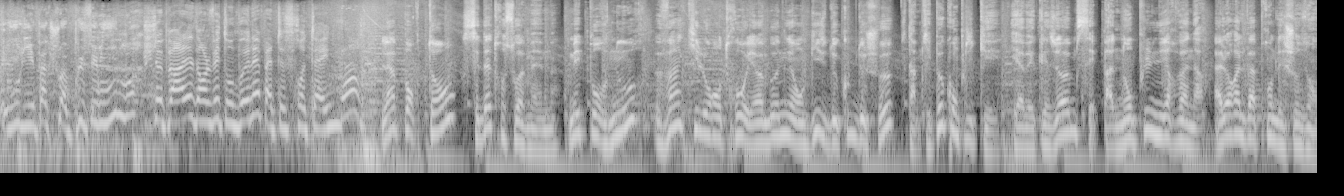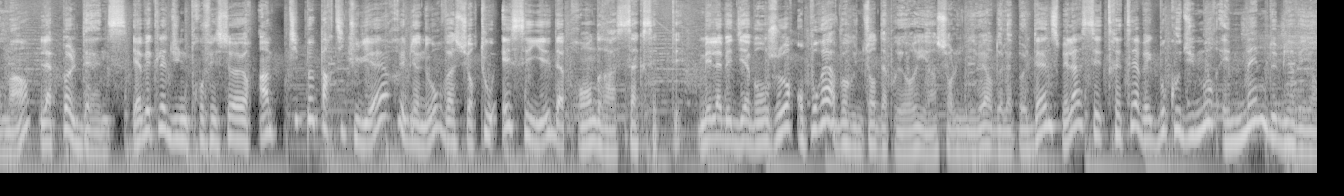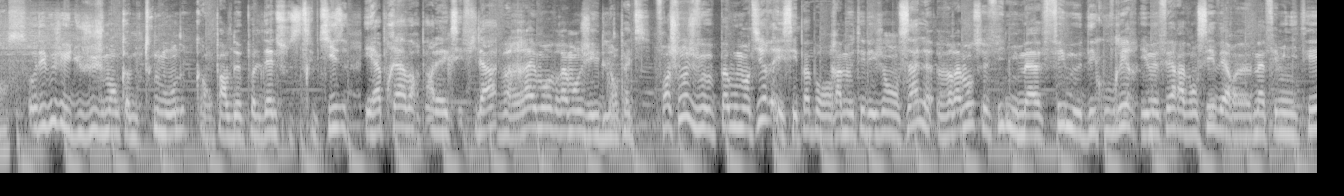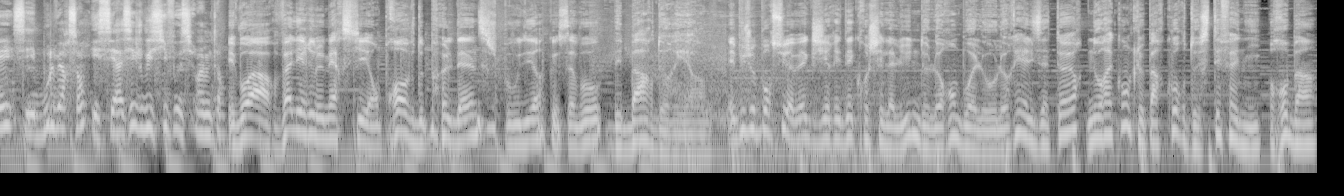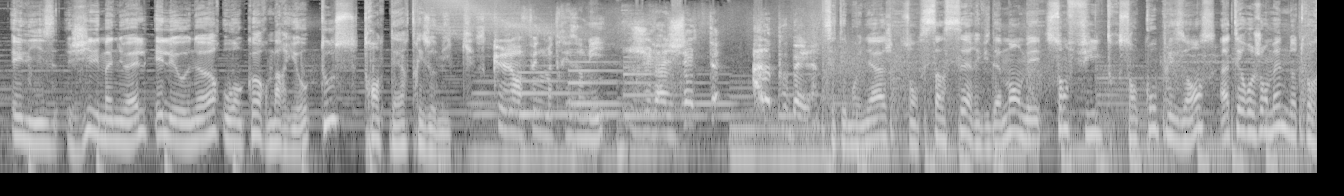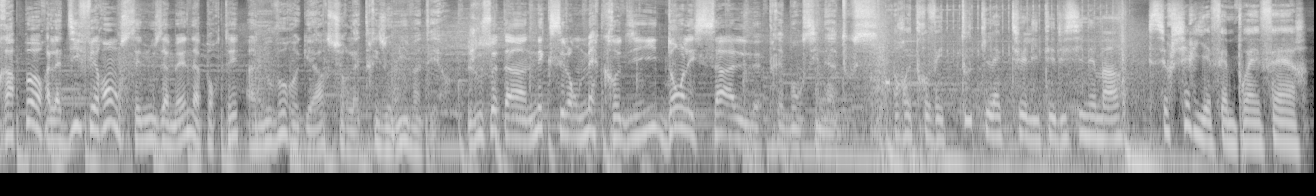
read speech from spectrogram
Et vous vouliez pas que je sois plus féminine, moi? Je te parlais d'enlever ton bonnet, pas te frotter à une barre. L'important, c'est d'être soi-même. Mais pour Nour, 20 kilos en trop et un bonnet en guise de coupe de cheveux, c'est un petit peu compliqué. Et avec les hommes, c'est pas non plus nirvana. Alors elle va prendre les choses en main, la pole dance. Et avec l'aide d'une professeure un petit peu particulière, eh bien Nour va surtout essayer d'apprendre à s'accepter. Mais la Bédia, bonjour. On pourrait avoir une sorte d'a priori hein, sur l'univers de la pole dance, mais là c'est traité avec beaucoup d'humour et même de bienveillance. Au début, j'ai eu du jugement comme tout le monde quand on parle de pole dance ou de striptease. Et après avoir parlé avec ces filles-là, vraiment, vraiment, j'ai eu de l'empathie. Franchement, je veux pas vous mentir, et c'est pas pour rameuter les gens en salle. Vraiment, ce film, il m'a fait me découvrir et me faire avancer vers euh, ma féminité. C'est bouleversant et c'est assez jouissif aussi en même temps. Et voir Valérie Lemercier en prof de pole dance, je peux vous dire que ça vaut des barres de rire. Et puis je poursuis avec J'irai décrocher la lune de Laurent Boileau. Le réalisateur nous raconte le parcours de Stéphanie, Robin, Élise, Gilles Emmanuel, Éléonore ou encore Mario, tous trentenaires trisomiques. Ce que j'en fais de ma trisomie, je la jette à la poubelle. Ces témoignages sont sincères évidemment, mais sans filtre, sans complaisance, interrogeant même notre rapport à la différence et nous amène à porter un nouveau regard sur la trisomie 21. Je vous souhaite un excellent mercredi dans les salles. Très bon ciné à tous. Retrouvez toute l'actualité du cinéma sur chérifm.fr.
